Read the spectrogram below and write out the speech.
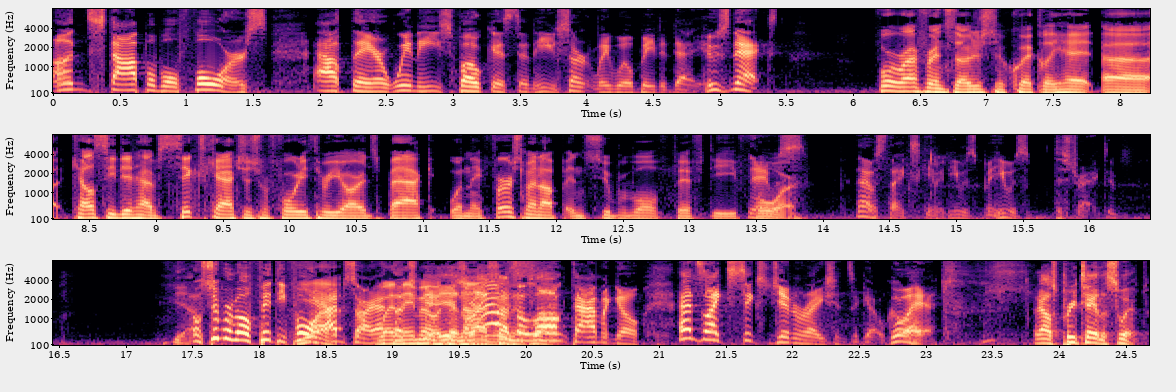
unstoppable force out there when he's focused, and he certainly will be today. Who's next? For reference, though, just to quickly hit, uh, Kelce did have six catches for 43 yards back when they first met up in Super Bowl 54. Yeah, that was Thanksgiving. He was he was distracted. Yeah. Oh, Super Bowl Fifty Four. Yeah, I'm sorry. When I they met yeah, that was a long time ago. That's like six generations ago. Go ahead. That was pre Taylor Swift.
